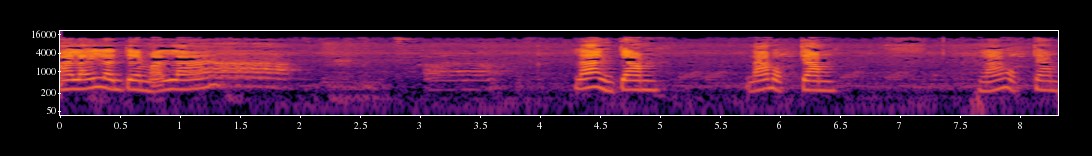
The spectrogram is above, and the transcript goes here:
Ai lấy lên cho em mã lá? Lá một trăm. Lá một trăm. Lá một trăm.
